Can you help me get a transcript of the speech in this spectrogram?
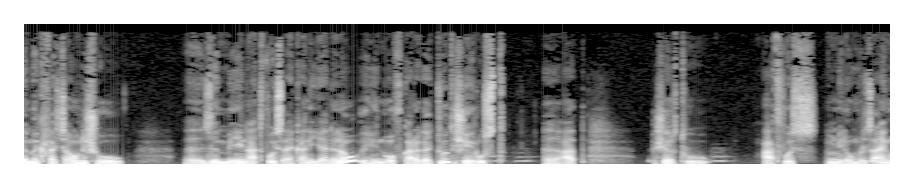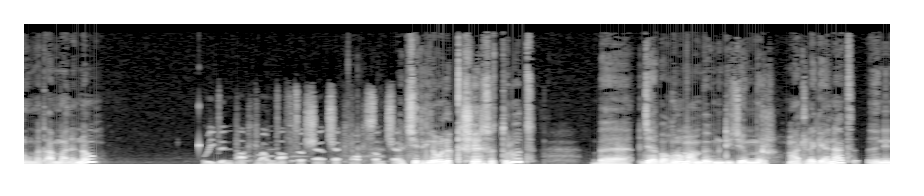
የመክፈቻውን show the main At Voice icon እያለ ነው ይህን off ካረጋችሁት share ውስጥ share to At Voice የሚለው ምርጫ አይመጣም ማለት ነው. እቺ ደግሞ ልክ share ስትሉት በጀርባ ሆኖ ማንበብ እንዲጀምር ማድረጊያ ናት። እኔ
